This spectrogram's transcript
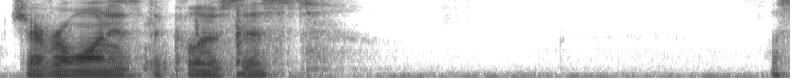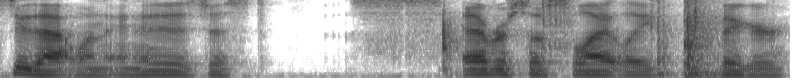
whichever one is the closest. Let's do that one, and it is just ever so slightly bigger.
